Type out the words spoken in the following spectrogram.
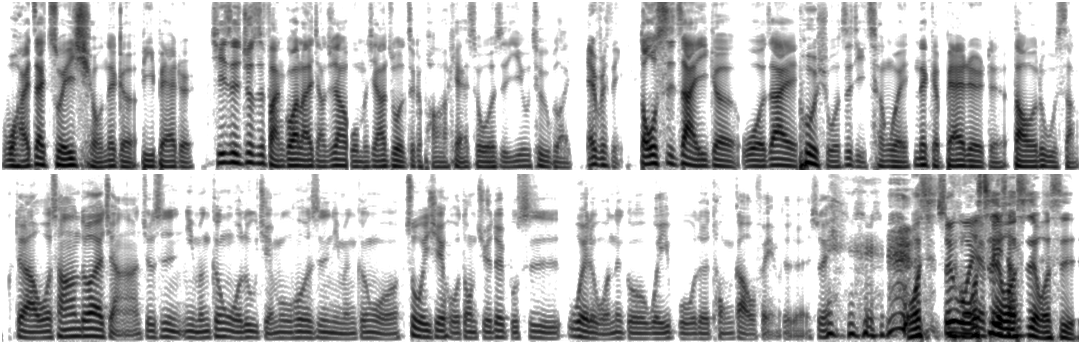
我还在追求那个 be better。其实就是反观来讲，就像我们现在做的这个 podcast 或者是 YouTube，like everything 都是在一个我在 push 我自己成为那个 better 的道路上。对啊，我常常都在讲啊，就是你们跟我录节目，或者是你们跟我做一些活动，绝对不是为了我那个微博的通告费嘛，对不对？所以，我所以我我是也我是我是，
